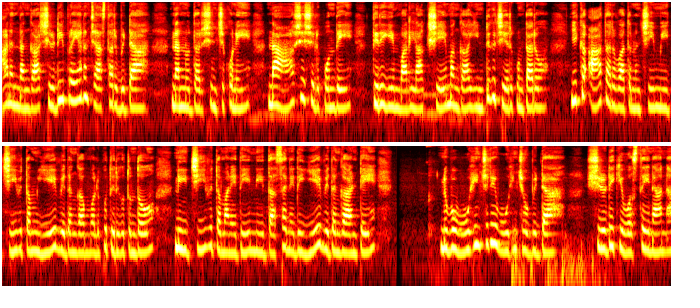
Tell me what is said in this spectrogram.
ఆనందంగా షిరిడీ ప్రయాణం చేస్తారు బిడ్డ. నన్ను దర్శించుకొని నా ఆశీస్సులు పొంది తిరిగి మరలా క్షేమంగా ఇంటికి చేరుకుంటారు. ఇక ఆ తర్వాత నుంచి మీ జీవితం ఏ విధంగా మలుపు తిరుగుతుందో నీ జీవితం అనేది నీ దశ అనేది ఏ విధంగా అంటే నువ్వు ఊహించనే ఊహించవు బిడ్డ. షిరిడీకి వస్తేనా నా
